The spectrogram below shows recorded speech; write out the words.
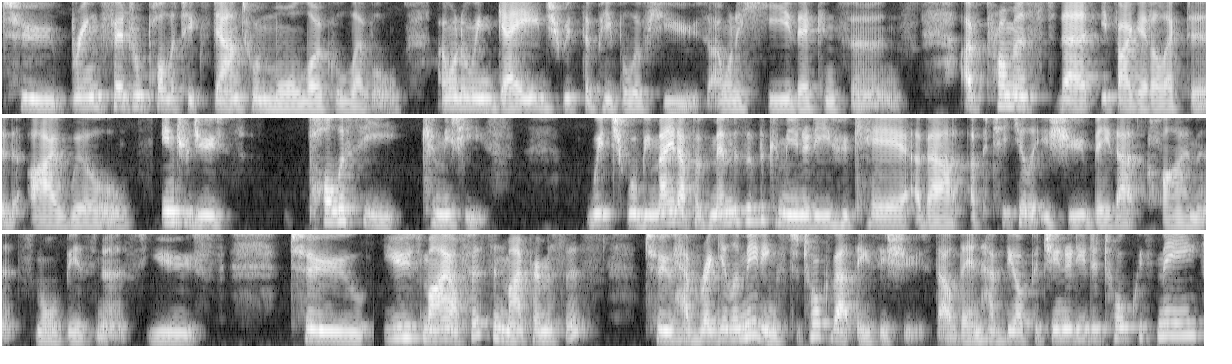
to bring federal politics down to a more local level. I want to engage with the people of Hughes. I want to hear their concerns. I've promised that if I get elected, I will introduce policy committees which will be made up of members of the community who care about a particular issue, be that climate, small business, youth, to use my office and my premises to have regular meetings to talk about these issues. They'll then have the opportunity to talk with me.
